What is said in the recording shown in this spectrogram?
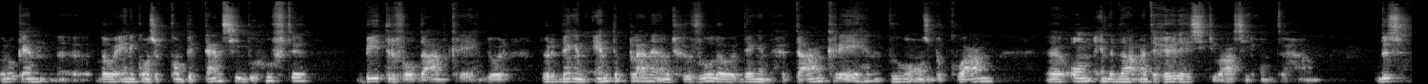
er ook in uh, dat we eigenlijk onze competentiebehoeften beter voldaan krijgen. Door, door dingen in te plannen en het gevoel dat we dingen gedaan krijgen, voelen we ons bekwaam uh, om inderdaad met de huidige situatie om te gaan. Dus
